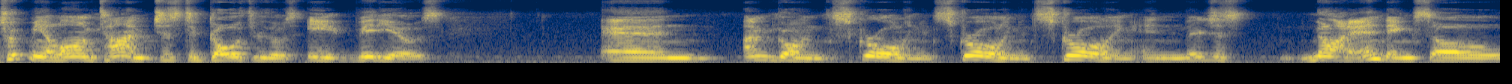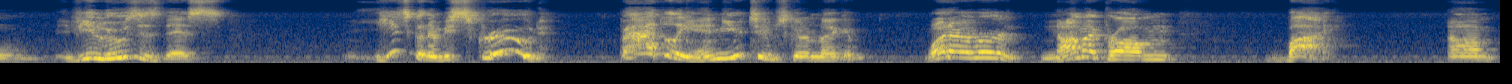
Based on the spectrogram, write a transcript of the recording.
took me a long time just to go through those eight videos, and I'm going scrolling and scrolling and scrolling, and they're just not ending. So if he loses this, he's going to be screwed badly, and YouTube's gonna be like, whatever, not my problem, bye. Um,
